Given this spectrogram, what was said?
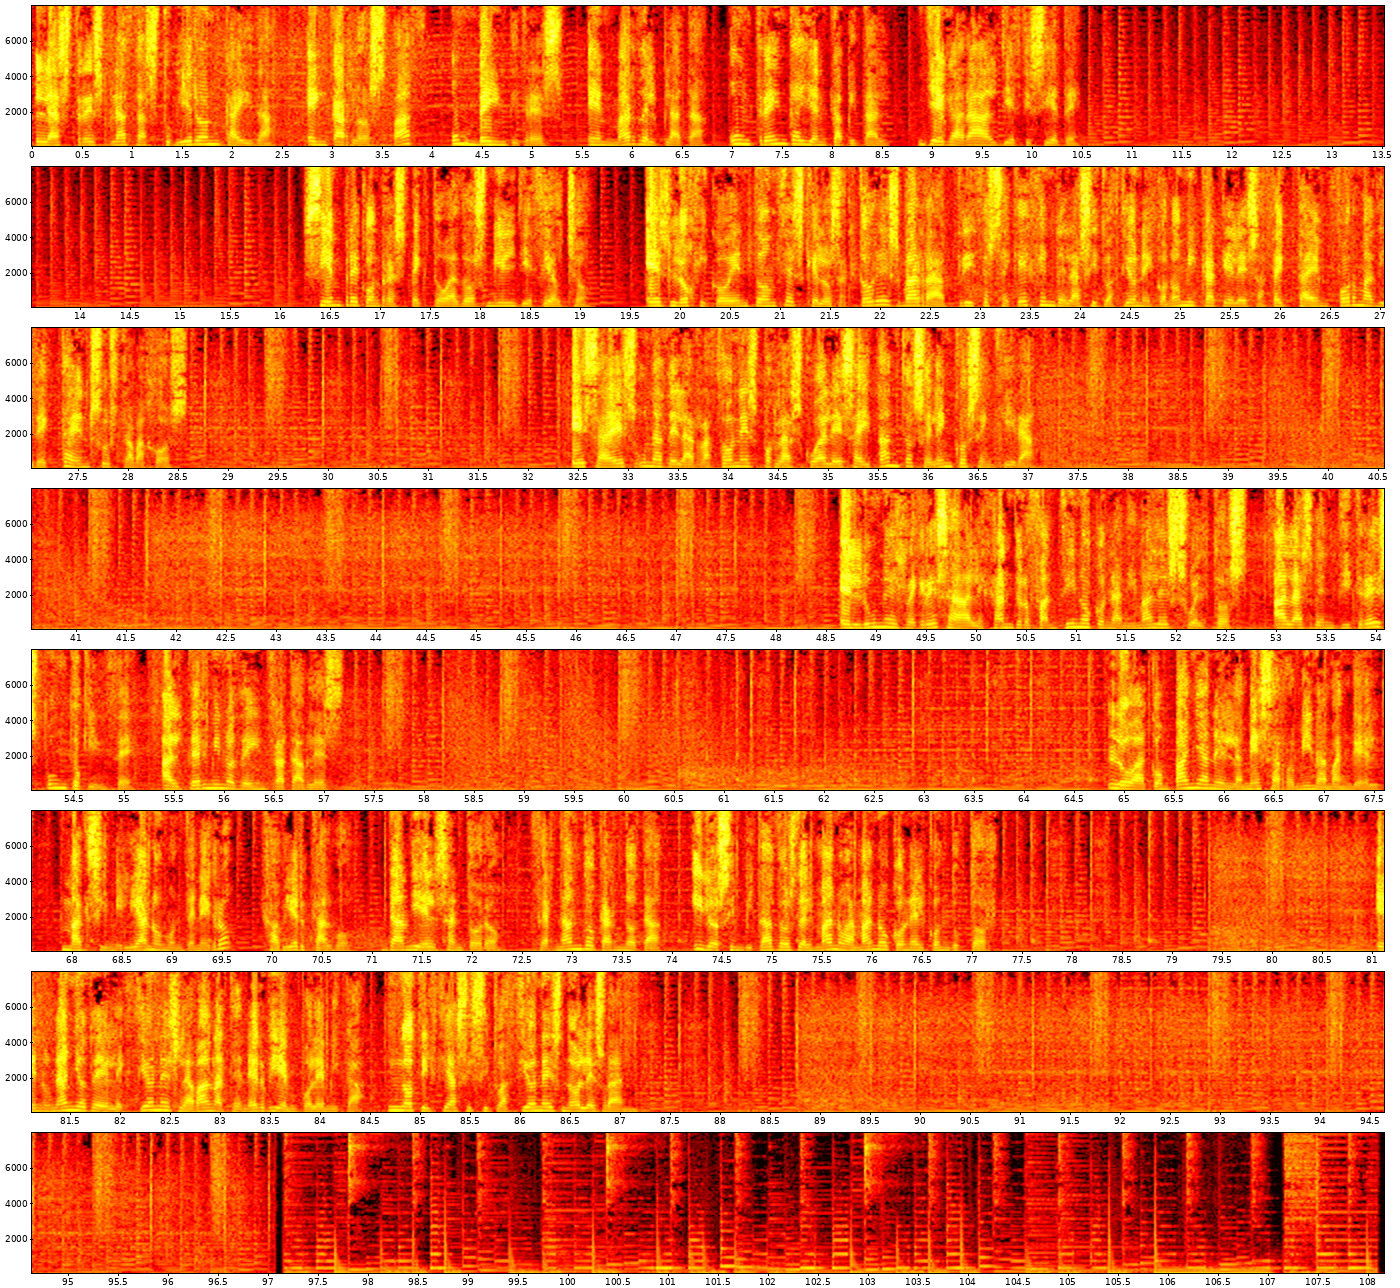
Las tres plazas tuvieron caída, en Carlos Paz, un 23, en Mar del Plata, un 30 y en Capital, llegará al 17. siempre con respecto a 2018. Es lógico entonces que los actores barra actrices se quejen de la situación económica que les afecta en forma directa en sus trabajos. Esa es una de las razones por las cuales hay tantos elencos en gira. El lunes regresa Alejandro Fantino con Animales Sueltos, a las 23.15, al término de Intratables. Lo acompañan en la mesa Romina Manguel, Maximiliano Montenegro, Javier Calvo, Daniel Santoro, Fernando Carnota, y los invitados del mano a mano con el conductor. En un año de elecciones la van a tener bien polémica, noticias y situaciones no les van.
